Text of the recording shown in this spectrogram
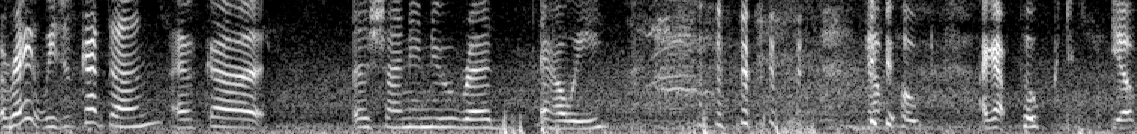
All right, we just got done. I've got a shiny new red owie. I got poked. Yep.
